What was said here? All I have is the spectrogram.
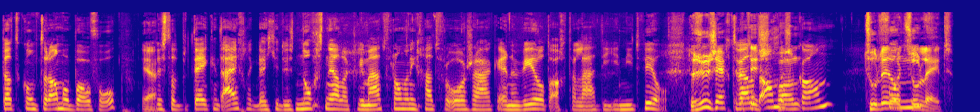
Dat komt er allemaal bovenop. Ja. Dus dat betekent eigenlijk dat je dus nog sneller klimaatverandering gaat veroorzaken... en een wereld achterlaat die je niet wil. Dus u zegt, Terwijl het anders kan. too little, too late.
